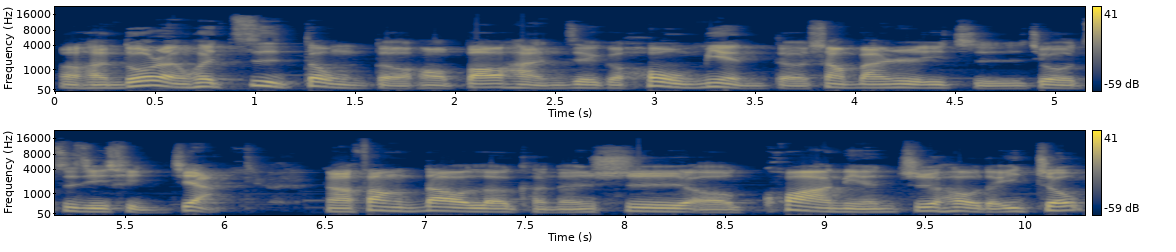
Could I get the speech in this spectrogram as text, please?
呃，很多人会自动的哈，包含这个后面的上班日，一直就自己请假，那放到了可能是呃跨年之后的一周，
